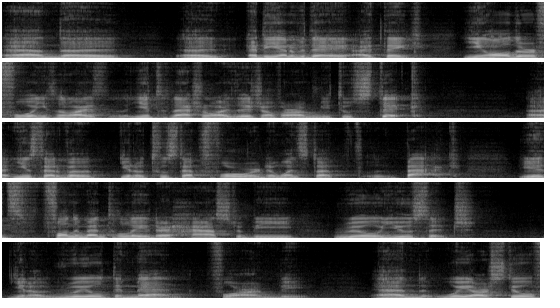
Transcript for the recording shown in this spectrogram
and uh, uh at the end of the day, I think in order for internationalization of RMB to stick, uh, instead of a, you know, two steps forward and one step back. It's fundamentally there has to be real usage, you know, real demand for RMB. And we are still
